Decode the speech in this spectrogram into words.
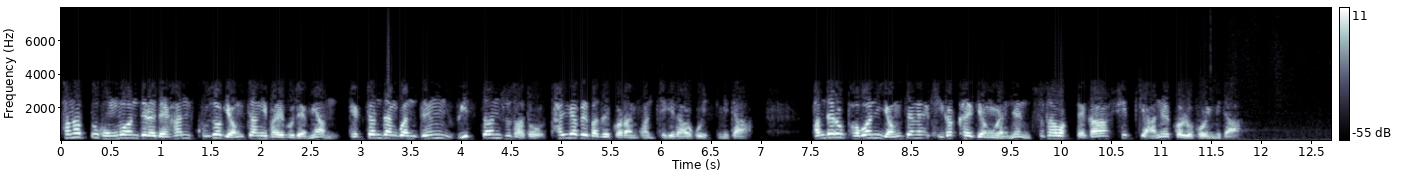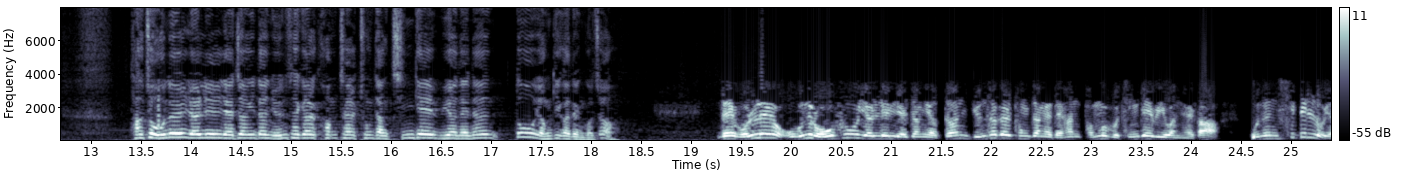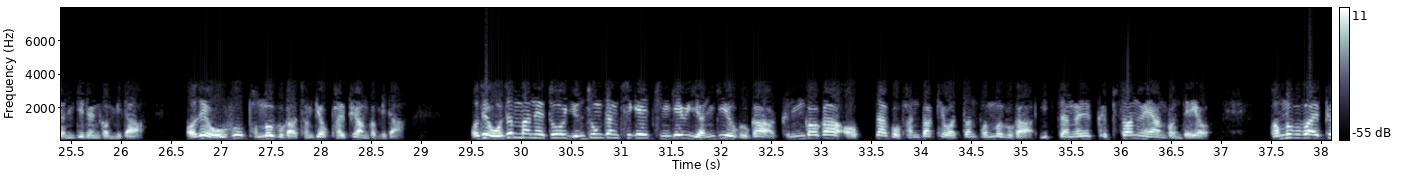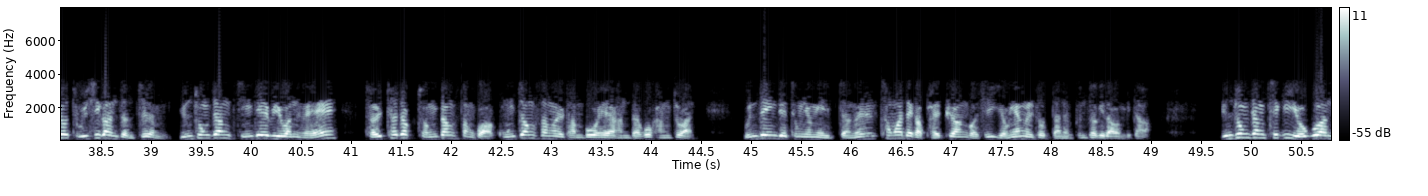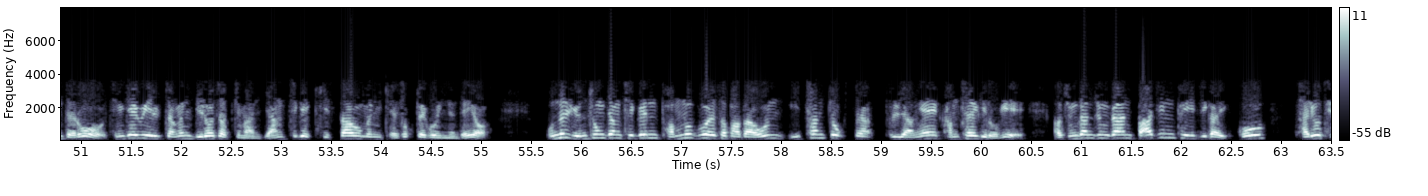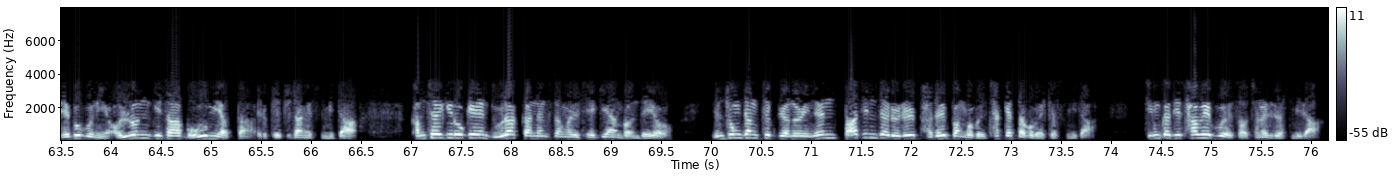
산업부 공무원들에 대한 구속영장이 발부되면 백 전 장관 등 윗선 수사도 탄력을 받을 거란 관측이 나오고 있습니다. 반대로 법원이 영장을 기각할 경우에는 수사 확대가 쉽지 않을 걸로 보입니다. 당초 오늘 열릴 예정이던 윤석열 검찰총장 징계위원회는 또 연기가 된 거죠? 네, 원래 오늘 오후 열릴 예정이었던 윤석열 총장에 대한 법무부 징계위원회가 오는 10일로 연기된 겁니다. 어제 오후 법무부가 전격 발표한 겁니다. 어제 오전만 해도 윤 총장 측의 징계위 연기 요구가 근거가 없다고 반박해왔던 법무부가 입장을 급선회한 건데요. 법무부 발표 2시간 전쯤 윤 총장 징계위원회에 절차적 정당성과 공정성을 담보해야 한다고 강조한 문재인 대통령의 입장을 청와대가 발표한 것이 영향을 줬다는 분석이 나옵니다. 윤 총장 측이 요구한 대로 징계위 일정은 미뤄졌지만 양측의 기싸움은 계속되고 있는데요. 오늘 윤 총장 측은 법무부에서 받아온 2,000쪽 분량의 감찰 기록이 중간중간 빠진 페이지가 있고 자료 대부분이 언론 기사 모음이었다 이렇게 주장했습니다. 감찰 기록의 누락 가능성을 제기한 건데요. 윤 총장 측 변호인은 빠진 자료를 받을 방법을 찾겠다고 밝혔습니다. 지금까지 사회부에서 전해드렸습니다.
